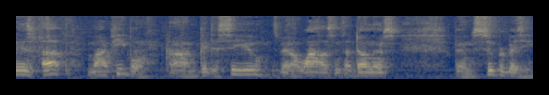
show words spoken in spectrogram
is up, my people? Um, good to see you. It's been a while since I've done this. Been super busy.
